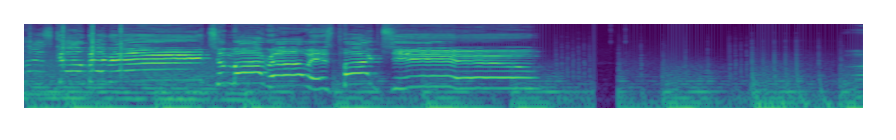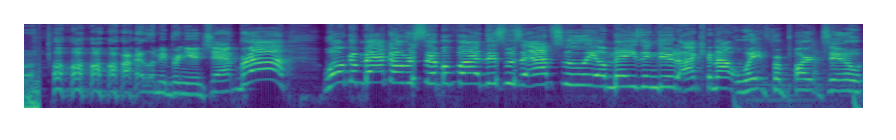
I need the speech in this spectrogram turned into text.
Let's go, baby! Tomorrow is part two. let me bring you in chat. Bruh! Welcome back, Oversimplified. This was absolutely amazing, dude. I cannot wait for part two.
